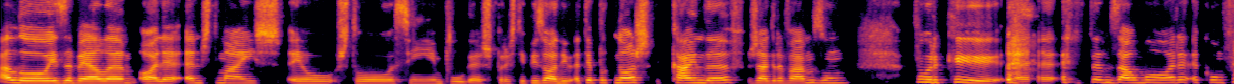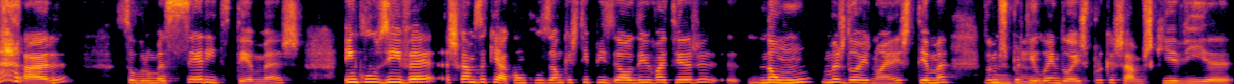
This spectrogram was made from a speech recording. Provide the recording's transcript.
Alô, Isabela. Olha, antes de mais, eu estou assim em pulgas para este episódio, até porque nós, kind of, já gravámos um, porque uh, estamos há uma hora a conversar sobre uma série de temas, inclusive chegámos aqui à conclusão que este episódio vai ter eh, não um, mas dois, não é? Este tema vamos uhum. parti-lo em dois porque achámos que havia,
